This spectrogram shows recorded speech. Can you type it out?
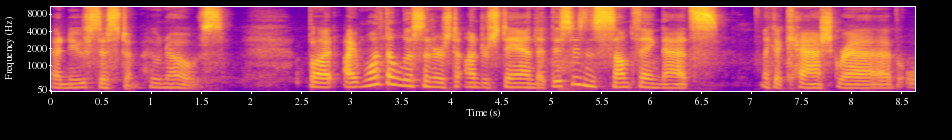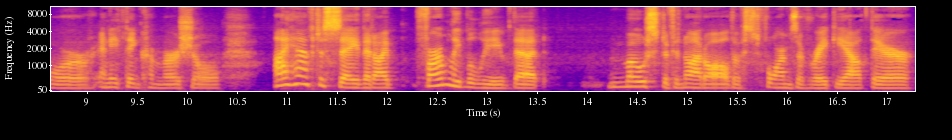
a new system. Who knows? But I want the listeners to understand that this isn't something that's like a cash grab or anything commercial. I have to say that I firmly believe that most, if not all, the forms of Reiki out there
